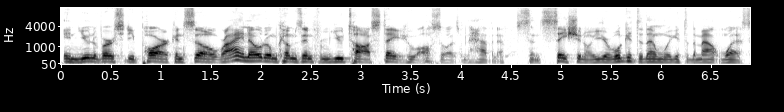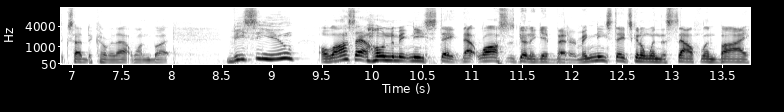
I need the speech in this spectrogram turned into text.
in University Park. And so Ryan Odom comes in from Utah State, who also has been having a sensational year. We'll get to them when we get to the Mountain West. Excited to cover that one. But VCU, a loss at home to McNeese State. That loss is going to get better. McNeese State's going to win the Southland by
